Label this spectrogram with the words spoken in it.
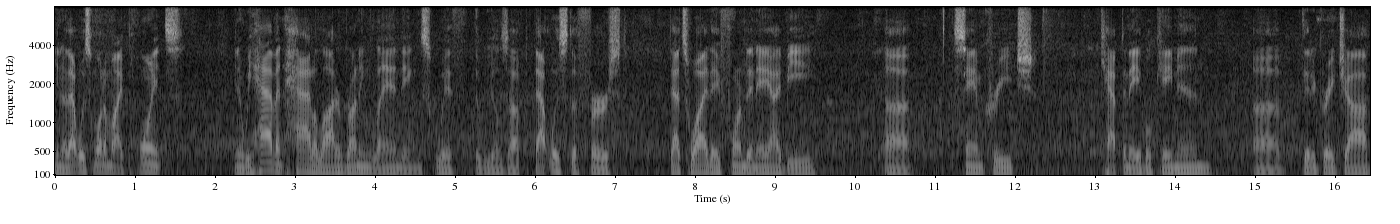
you know, that was one of my points. You know, we haven't had a lot of running landings with the wheels up. That was the first. That's why they formed an AIB. Sam Creech, Captain Abel came in, uh, did a great job,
